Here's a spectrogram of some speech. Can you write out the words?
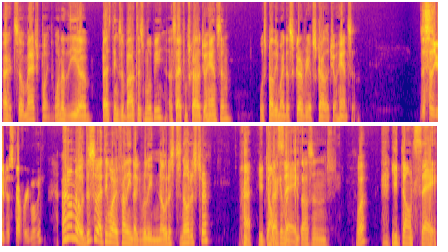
All right, so match point. One of the uh, best things about this movie, aside from Scarlett Johansson, was probably my discovery of Scarlett Johansson. This is your discovery movie. I don't know. This is, I think, where I finally like really noticed noticed her you don't back in say. like 2000. What? you don't say.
